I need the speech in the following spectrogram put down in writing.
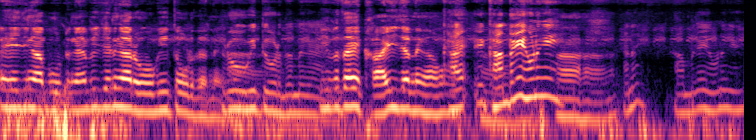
ਇਹ ਜੀਆਂ ਬੂਟੀਆਂ ਵੀ ਜਿਹੜੀਆਂ ਰੋਗ ਹੀ ਤੋੜ ਦਿੰਦੇ ਰੋਗ ਹੀ ਤੋੜ ਦਿੰਦੀਆਂ। ਕੀ ਪਤਾ ਇਹ ਖਾ ਹੀ ਜਾਂਦੀਆਂ ਹੁਣ। ਖਾ- ਇਹ ਖਾਂਦੇ ਹੀ ਹੋਣਗੇ। ਹਾਂ ਹਾਂ। ਹੈਨਾ? ਖਾਂਦੇ ਹੀ ਹੋਣਗੇ।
